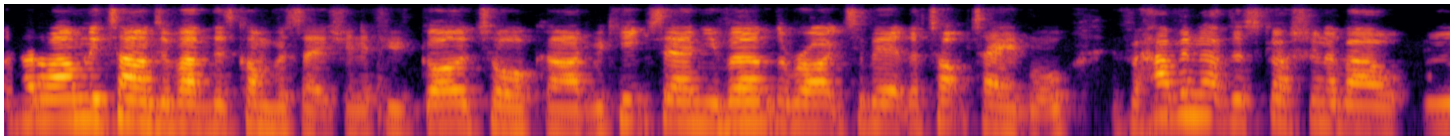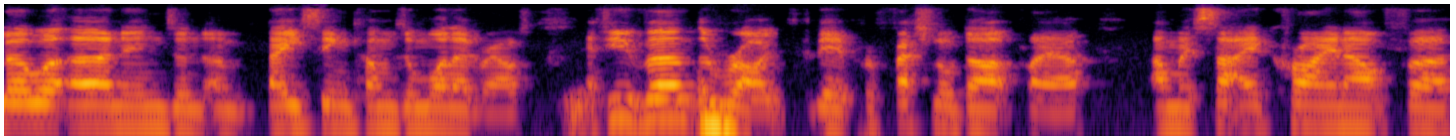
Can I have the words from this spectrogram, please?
I don't know how many times we've had this conversation. If you've got a tour card, we keep saying you've earned the right to be at the top table. If we're having that discussion about lower earnings and, and base incomes and whatever else, if you've earned the right to be a professional dart player and we're sat here crying out for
